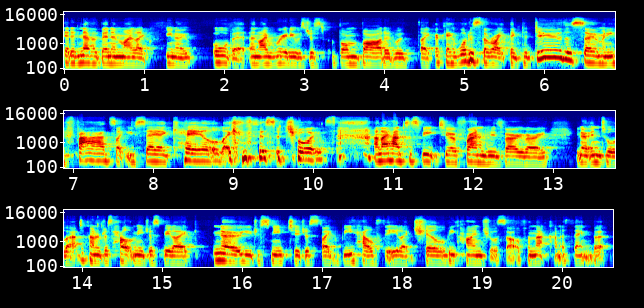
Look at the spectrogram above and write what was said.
it had never been in my, like, you know, orbit and i really was just bombarded with like okay what is the right thing to do? There's so many fads like you say kale like is this a choice. And i had to speak to a friend who's very very you know into all that to kind of just help me just be like no you just need to just like be healthy like chill be kind to yourself and that kind of thing. But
